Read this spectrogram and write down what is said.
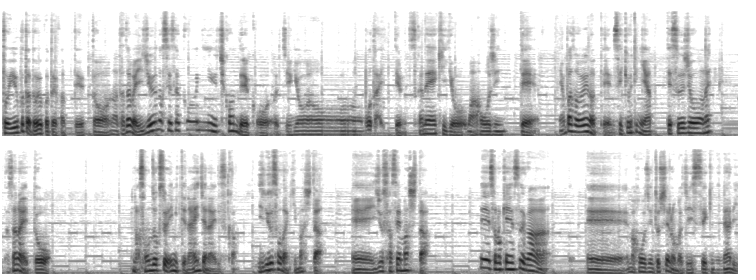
ということはどういうことかっていうと、ま例えば移住の施策に打ち込んでる、こう、事業母体っていうんですかね、企業、まあ法人って、やっぱそういうのって積極的にやって数字をね、出さないと、まあ存続する意味ってないじゃないですか。移住相談来ました。えー、移住させました。で、その件数が、えー、まあ法人としての実績になり、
